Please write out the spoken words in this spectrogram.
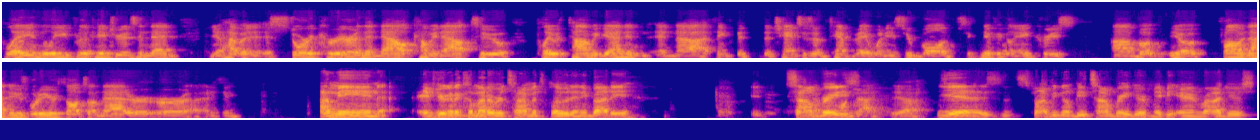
play in the league for the Patriots and then, you know, have a historic career and then now coming out to play with Tom again. And, and uh, I think that the chances of Tampa Bay winning the Super Bowl have significantly increased. Uh, but, you know, following that news, what are your thoughts on that or, or uh, anything? I mean, if you're gonna come out of retirement to play with anybody, Tom Brady's Yeah. yeah, it's, it's probably gonna be Tom Brady or maybe Aaron Rodgers.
